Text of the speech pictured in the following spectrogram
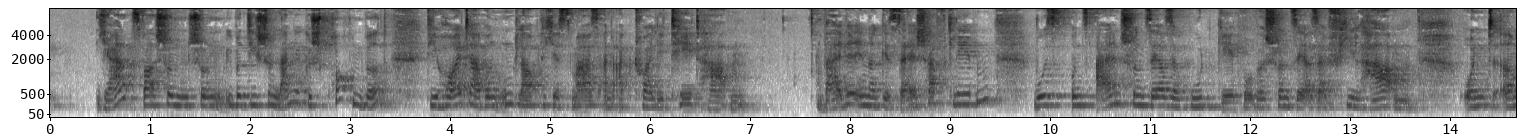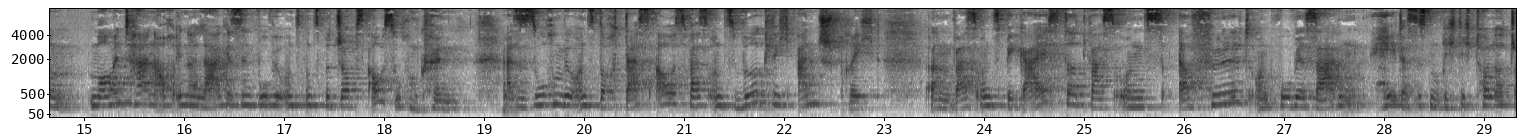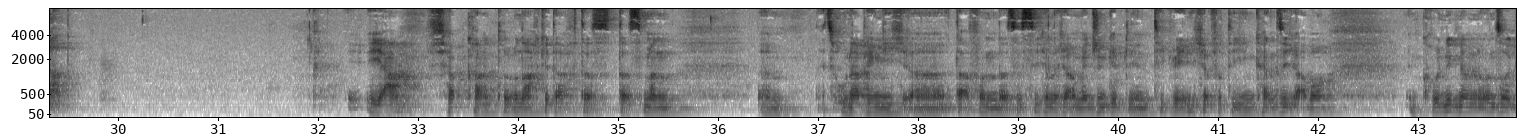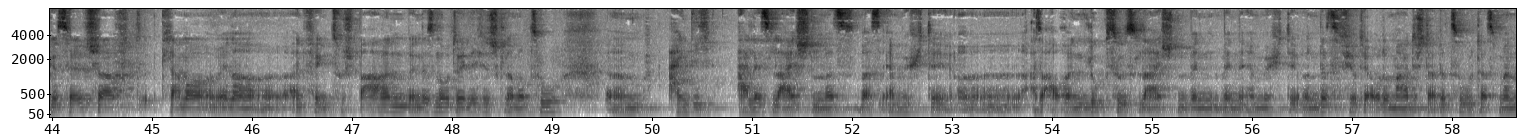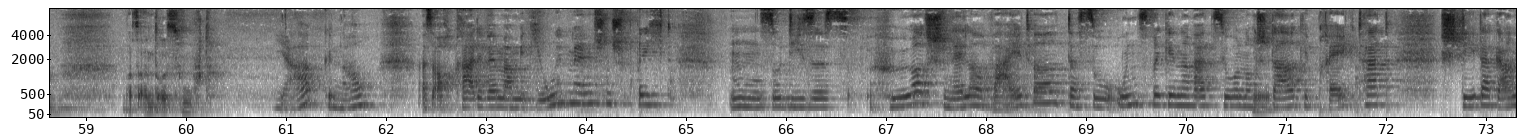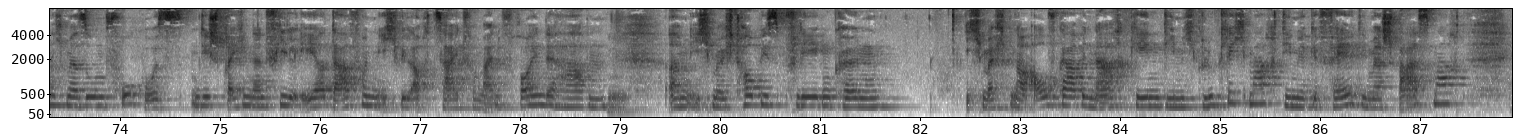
ja, zwar schon, schon, über die schon lange gesprochen wird, die heute aber ein unglaubliches Maß an Aktualität haben weil wir in einer Gesellschaft leben, wo es uns allen schon sehr, sehr gut geht, wo wir schon sehr, sehr viel haben und ähm, momentan auch in der Lage sind, wo wir uns unsere Jobs aussuchen können. Also suchen wir uns doch das aus, was uns wirklich anspricht, ähm, was uns begeistert, was uns erfüllt und wo wir sagen, hey, das ist ein richtig toller Job. Ja, ich habe gerade darüber nachgedacht, dass, dass man ähm, Jetzt unabhängig äh, davon, dass es sicherlich auch Menschen gibt, die einen Tick weniger verdienen, kann sich aber im Grunde genommen in unserer Gesellschaft, Klammer, wenn er anfängt zu sparen, wenn das notwendig ist, Klammer zu, ähm, eigentlich alles leisten, was, was er möchte. Äh, also auch einen Luxus leisten, wenn, wenn er möchte. Und das führt ja automatisch dazu, dass man was anderes sucht. Ja, genau. Also auch gerade wenn man mit jungen Menschen spricht, so dieses höher, schneller, weiter, das so unsere Generation noch stark geprägt hat, steht da gar nicht mehr so im Fokus. Die sprechen dann viel eher davon, ich will auch Zeit für meine Freunde haben, mhm. ich möchte Hobbys pflegen können. Ich möchte einer Aufgabe nachgehen, die mich glücklich macht, die mir gefällt, die mir Spaß macht.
